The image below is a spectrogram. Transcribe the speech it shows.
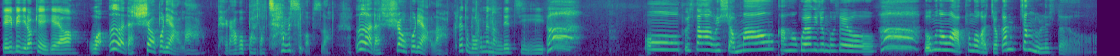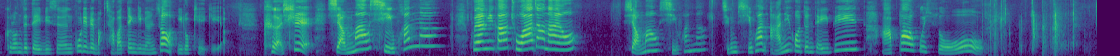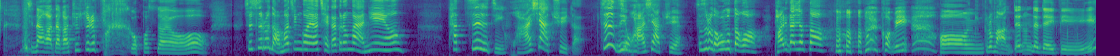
데이빗 이렇게 얘기해요. 我饿的受不了了. 배가 고파서 참을 수가 없어. 饿的受不了了. 그래도 먹으면 안 되지. 어, 불쌍한 우리 셔마오 강한 고양이 좀 보세요. 너무너무 아픈 것 같죠? 깜짝 놀랐어요. 그런데 데이빗은 꼬리를 막 잡아당기면서 이렇게 얘기해요. 可是小猫喜欢呢? 고양이가 좋아하잖아요. 小猫喜欢呢? 지금 시환 아니거든, 데이빗. 아파하고 있어. 지나가다가 주스를 팍 엎었어요. 스스로 넘어진 거예요. 제가 그런 거 아니에요. 他自己滑下去的.自己滑下去. 스스로 넘어졌다고. 발이 달렸어. 겁이. 어, 그러면 안 되는데, 데이빗.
